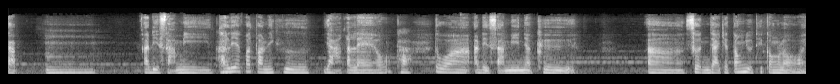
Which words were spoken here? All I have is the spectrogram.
กับอืมอดีตสามี ค่ะ ถ้าเรียกว่าตอนนี้คือหย่ากันแล้ว ค่ะ ตัวอดีตสามีเนี่ยคืออา ส่วนใหญ่จะต้องอยู่ที่กองร้อย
